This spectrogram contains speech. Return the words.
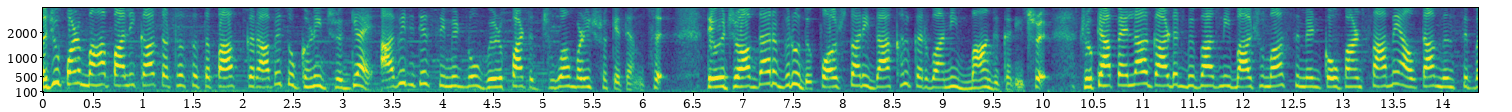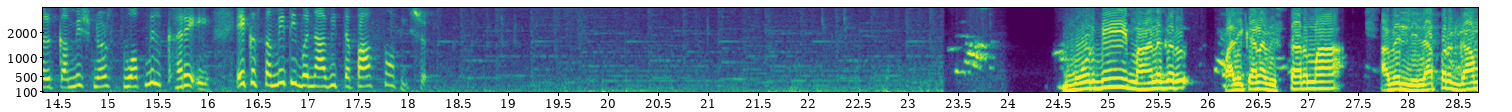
હજુ પણ મહાપાલિકા તટસ્થ તપાસ કરાવે તો ઘણી જગ્યાએ આવી રીતે સિમેન્ટનો વેડફાટ જોવા મળી શકે તેમ છે. તેઓએ જવાબદાર વિરુદ્ધ ફોજદારી દાખલ કરવાની માંગ કરી છે. જોકે આ પહેલા ગાર્ડન વિભાગની બાજુમાં સિમેન્ટ કૌભાંડ સામે આવતા મ્યુનિસિપલ કમિશનર સ્વપ્નિલ ખરેએ એક સમિતિ બનાવી તપાસ સોંપી છે. મોરબી મહાનગરપાલિકાના વિસ્તારમાં આવેલ લીલાપર ગામ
